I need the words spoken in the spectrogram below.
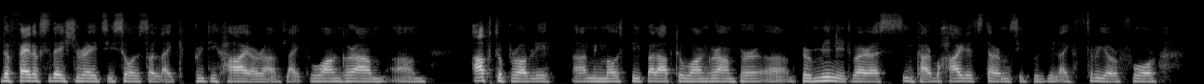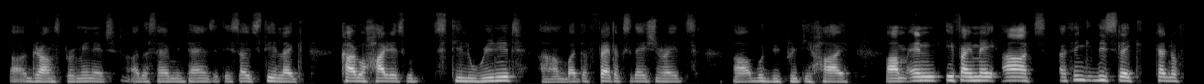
the fat oxidation rates is also like pretty high around like one gram um, up to probably I mean most people up to one gram per uh, per minute, whereas in carbohydrates terms it would be like three or four grams per minute at the same intensity. So it's still like carbohydrates would still win it, um, but the fat oxidation rates uh, would be pretty high. Um, and if I may add, I think this like kind of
